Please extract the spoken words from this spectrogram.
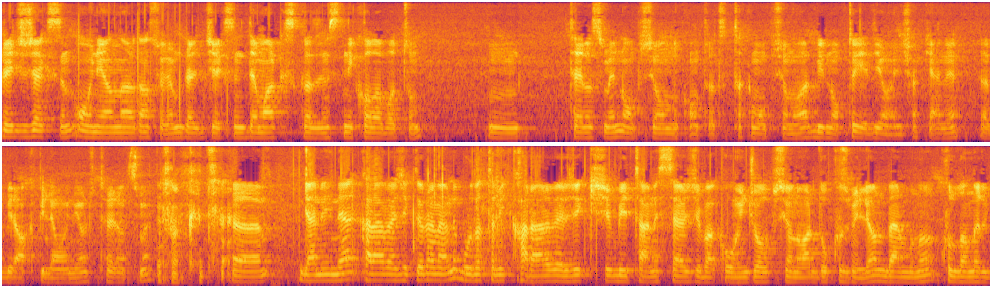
Reggie Jackson oynayanlardan söylüyorum. Reggie Jackson, Demarcus Cousins, Nikola Batum, hmm, Terence Mann'in opsiyonlu kontratı, takım opsiyonu var. 1.7 oynayacak yani. Bir akbile oynuyor Terence Mann. Hakikaten. Ee, yani ne karar verecekleri önemli. Burada tabii karar verecek kişi bir tane Sergi Bak oyuncu opsiyonu var 9 milyon. Ben bunu kullanır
